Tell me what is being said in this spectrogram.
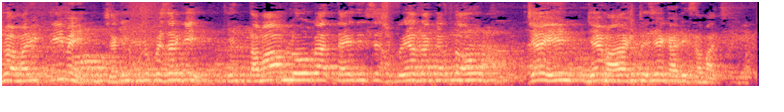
जो हमारी टीम है शकील प्रोफेसर की, इन तमाम लोगों का तय दिल से शुक्रिया अदा करता हूँ। जय हिंद, जय महाराष्ट्र, जय घाटिक समाज।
